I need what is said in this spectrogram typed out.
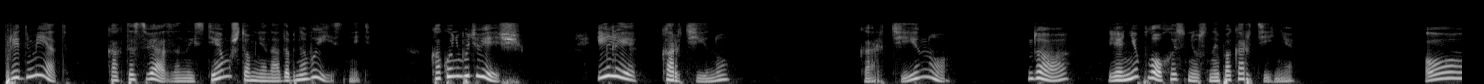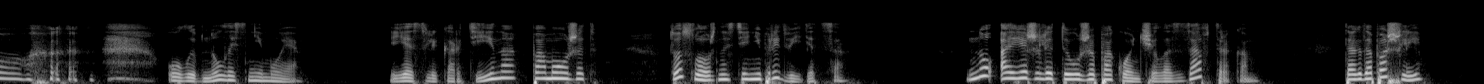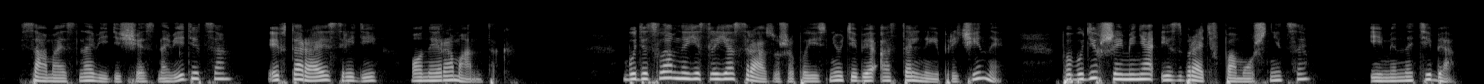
«Предмет, как-то связанный с тем, что мне надобно выяснить. Какую-нибудь вещь. Или картину». «Картину?» «Да, я неплохо сню сны по картине». «О!» — улыбнулась Немуэ. «Если картина поможет, то сложностей не предвидится». «Ну, а ежели ты уже покончила с завтраком, тогда пошли. Самая сновидящая сновидица и вторая среди он и романток. Будет славно, если я сразу же поясню тебе остальные причины, побудившие меня избрать в помощнице именно тебя».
